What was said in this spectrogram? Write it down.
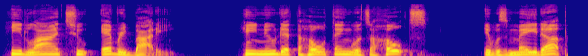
He lied to everybody. He knew that the whole thing was a hoax, it was made up,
